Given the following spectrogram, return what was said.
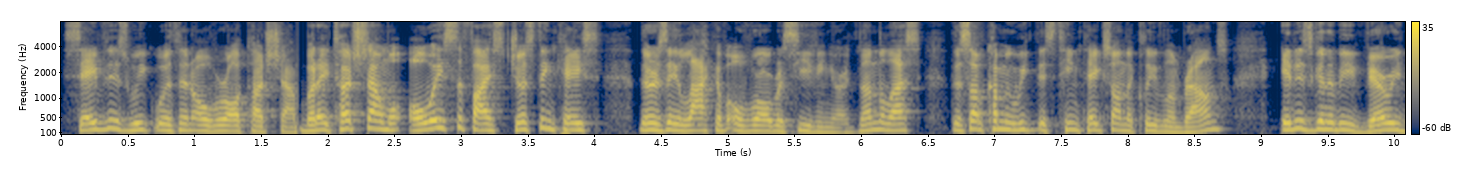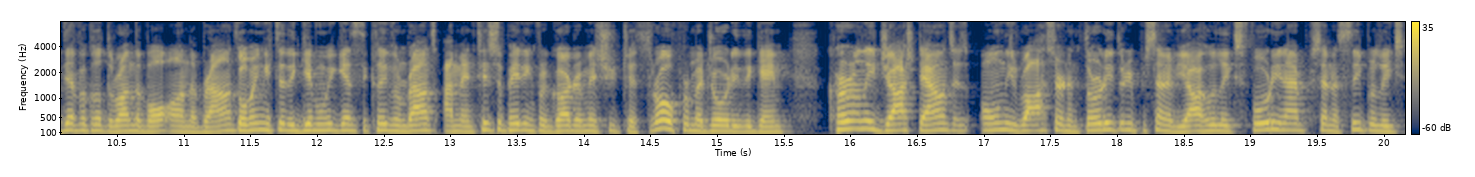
saved this week with an overall touchdown. But a touchdown will always suffice just in case there's a lack of overall receiving yards. Nonetheless, this upcoming week, this team takes on the Cleveland Browns. It is going to be very difficult to run the ball on the Browns. Going into the given week against the Cleveland Browns, I'm anticipating for Gardner Minshew to throw for majority of the game. Currently, Josh Downs is only rostered in 33% of Yahoo leagues, 49% of sleeper leagues.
